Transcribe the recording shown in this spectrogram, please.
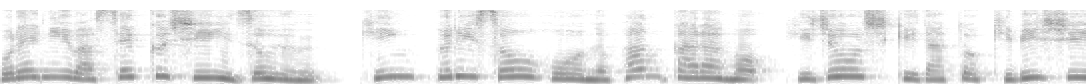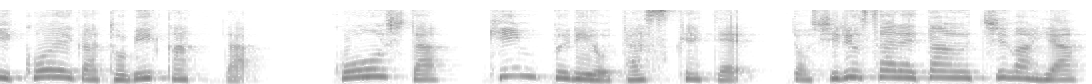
これにはセクシーゾーン、キンプリ双方のファンからも非常識だと厳しい声が飛び交った。こうしたキンプリを助けて、と記されたうちわや、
